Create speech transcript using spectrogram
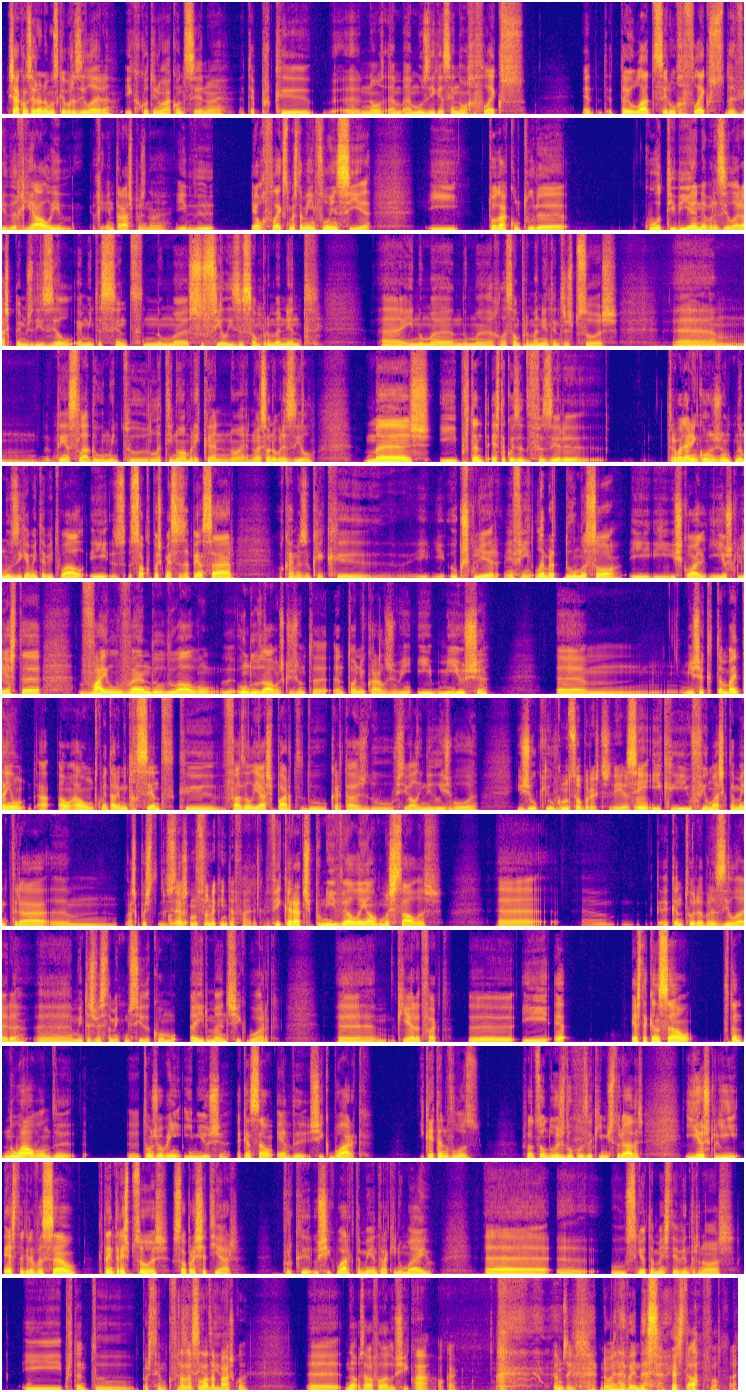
que já aconteceram na música brasileira e que continua a acontecer, não é? Até porque ah, não, a, a música sendo um reflexo é- tem o lado de ser o reflexo da vida real e entre aspas, não é? E de, é o reflexo, mas também influencia e toda a cultura cotidiana brasileira, acho que podemos dizê-lo, é muito assente numa socialização permanente ah, e numa, numa relação permanente entre as pessoas. Ahm, tem esse lado muito latino-americano, não é? Não é só no Brasil. Mas, e portanto, esta coisa de fazer trabalhar em conjunto na música é muito habitual, e só que depois começas a pensar, ok, mas o que é que. o que escolher? Enfim, lembra-te de uma só e, e- e escolhe. E eu escolhi esta Vai Levando do álbum, um dos álbuns que junta António Carlos Jobim e Miúcha. Um, Miúcha que também tem um, há, há um documentário muito recente que faz aliás parte do cartaz do Festival Indie de Lisboa e julgo que o Começou por estes dias, Sim, é? e, que- e o filme acho que também terá. hum, acho que depois Aliás, começou na quinta-feira, ficará disponível em algumas salas. Ah, a cantora brasileira, ah, muitas vezes também conhecida como a irmã de Chico Buarque, ah, que era de facto. E é- esta canção, portanto, no álbum de Tom Jobim e Miúcha, a canção é de Chico Buarque e Caetano Veloso. Portanto, são duas duplas aqui misturadas. E eu escolhi esta gravação que tem três pessoas, só para chatear. Porque o Chico Buarque também entra aqui no meio. ah, ah, o senhor também esteve entre nós. E, portanto, pareceu-me que fazia Estás a falar da sentido. Páscoa? Ah, não, estava a falar do Chico. Ah, ok. Vamos a isso. Não era bem dessa estava a falar.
